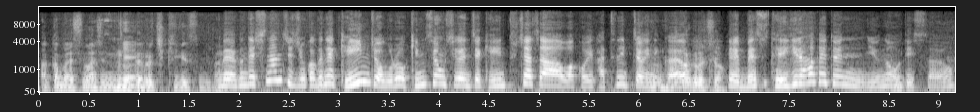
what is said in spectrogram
아까 말씀하신 네. 그대로 지키겠습니다. 네, 근데 신한지주가 그냥 개인적으로 김수영 씨가 이제 개인 투자자와 거의 같은 입장이니까요. 아, 그렇죠. 예, 매수 대기를 하게 된 이유는 어디 있어요?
